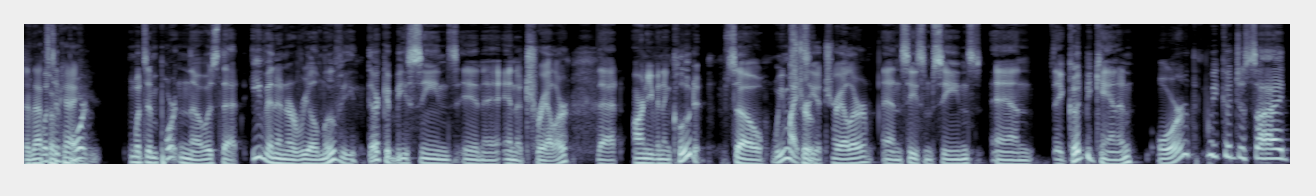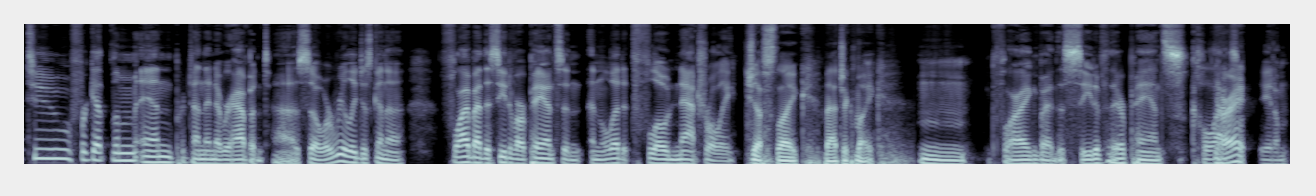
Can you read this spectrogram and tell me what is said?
and that's What's okay. important? What's important though is that even in a real movie, there could be scenes in a, in a trailer that aren't even included. So we might see a trailer and see some scenes, and they could be canon, or we could decide to forget them and pretend they never happened. Uh, so we're really just gonna fly by the seat of our pants and, and let it flow naturally. Just like Magic Mike. Mm, flying by the seat of their pants. Classic Tatum.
